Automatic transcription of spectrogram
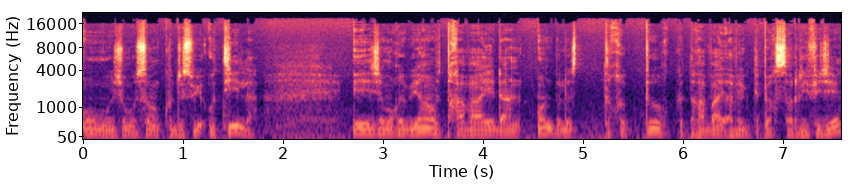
où je me sens que je suis utile. Et j'aimerais bien travailler dans une de les structures qui travaillent avec des personnes réfugiées.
